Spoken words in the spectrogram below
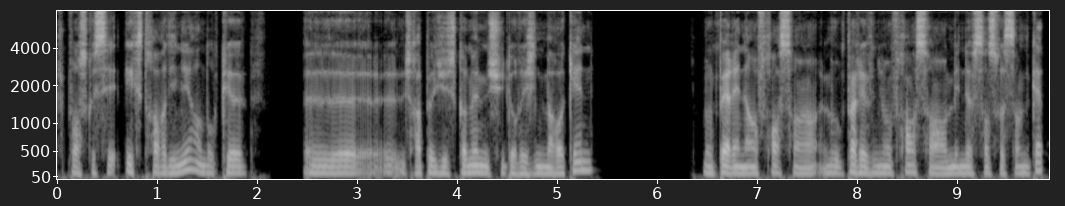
je pense que c'est extraordinaire donc je rappelle juste quand même je suis d'origine marocaine mon père est né en France en, mon père est venu en France en 1964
